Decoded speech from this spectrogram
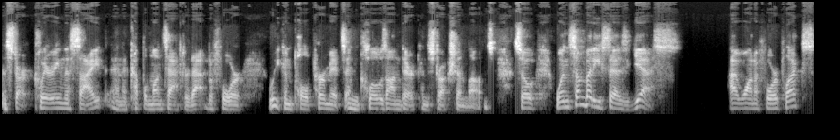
and start clearing the site. And a couple months after that before we can pull permits and close on their construction loans. So when somebody says, yes, I want a fourplex,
